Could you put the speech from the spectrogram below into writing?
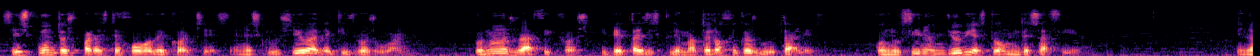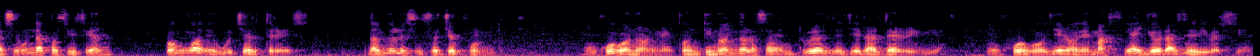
6 puntos para este juego de coches, en exclusiva de Xbox One, con unos gráficos y detalles climatológicos brutales. Conducir en lluvia es todo un desafío. En la segunda posición pongo a The Witcher 3, dándole sus 8 puntos. Un juego enorme, continuando las aventuras de Geralt de Rivia, un juego lleno de magia y horas de diversión.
